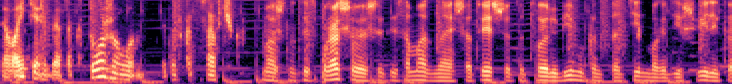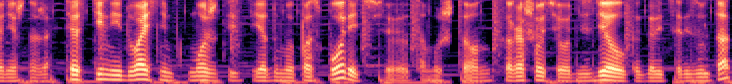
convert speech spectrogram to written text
Давайте, ребята, кто же он, этот красавчик? Маш, ну ты спрашиваешь, и ты сама знаешь ответ, что это твой любимый Константин Мардишвили, конечно же. Сейчас Тин едва с ним может, я думаю, поспорить, э, потому что он хорошо сегодня сделал, как говорится, результат.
